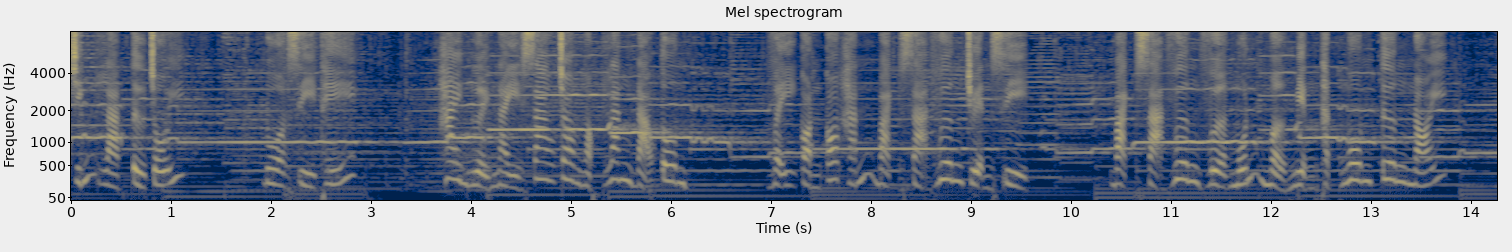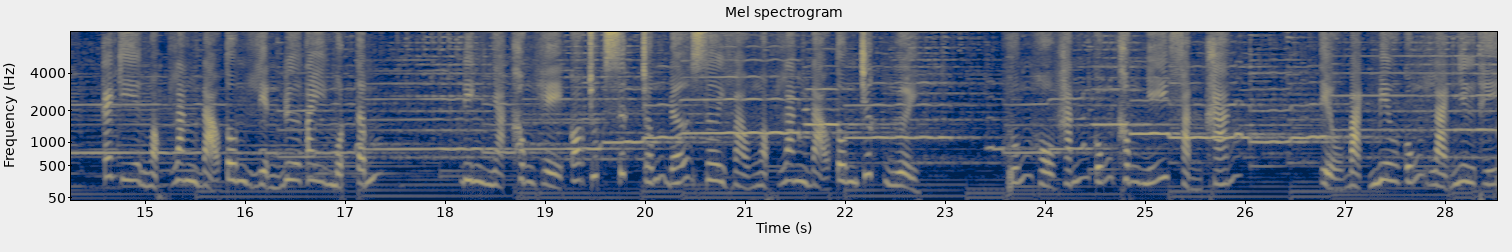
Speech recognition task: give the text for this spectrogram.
chính là từ chối. Đùa gì thế? Hai người này sao cho Ngọc Lăng Đạo Tôn? Vậy còn có hắn Bạch giả vương chuyện gì? Bạch giả vương vừa muốn mở miệng thật ngôn tương nói. Cái kia Ngọc Lăng Đạo Tôn liền đưa tay một tấm. Đinh nhạc không hề có chút sức chống đỡ rơi vào Ngọc Lăng Đạo Tôn trước người. Húng hồ hắn cũng không nghĩ phản kháng. Tiểu Bạch Miêu cũng là như thế.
